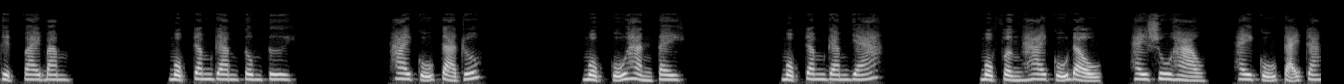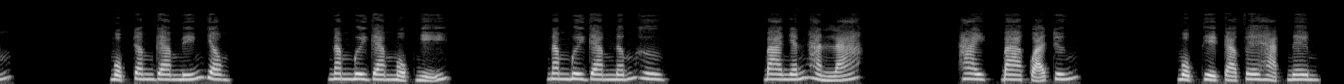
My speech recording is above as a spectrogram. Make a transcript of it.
thịt vai băm. 100 g tôm tươi. 2 củ cà rốt. 1 củ hành tây. 100 g giá. 1 phần 2 củ đậu, hay su hào, hay củ cải trắng. 100 g miếng dong. 50g một nhĩ. 50g nấm hương. 3 nhánh hành lá. 2, 3 quả trứng. 1 thìa cà phê hạt nêm,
